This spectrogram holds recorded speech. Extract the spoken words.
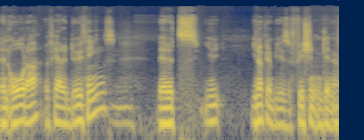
an order of how to do things, mm. then it's you you're not going to be as efficient in getting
